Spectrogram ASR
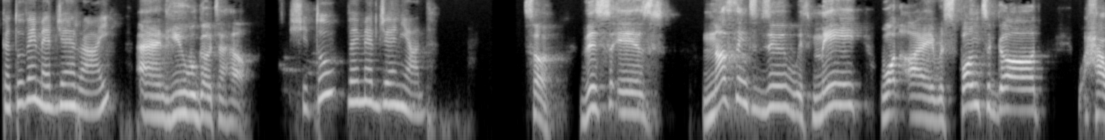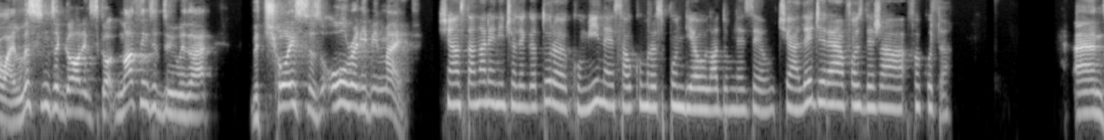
Că tu vei merge în rai and you will go to hell. și tu vei merge în iad. So, this is nothing to do with me, what I respond to God, how I listen to God. It's got nothing to do with that. The choice has already been made. Și asta nu are nicio legătură cu mine sau cum răspund eu la Dumnezeu, ci alegerea a fost deja făcută. And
